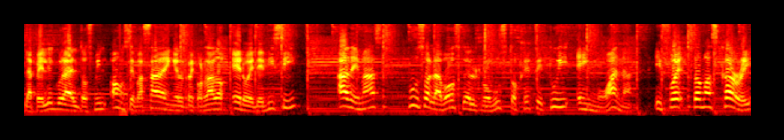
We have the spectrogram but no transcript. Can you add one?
la película del 2011 basada en el recordado héroe de DC, además puso la voz del robusto jefe Tui en Moana, y fue Thomas Curry,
